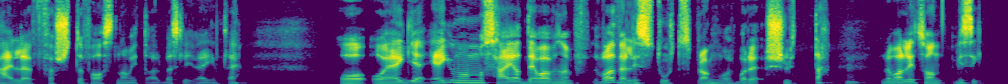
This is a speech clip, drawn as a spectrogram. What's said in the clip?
hele første fasen av mitt arbeidsliv. egentlig. Og, og jeg, jeg, må si at det var, sånn, det var, et veldig stort sprang å bare slutte. Mm. Det var litt sånn, Hvis jeg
